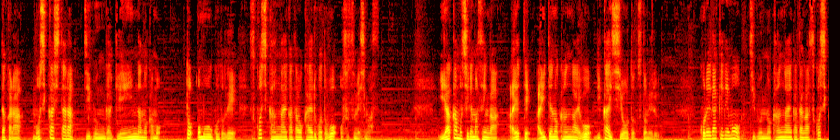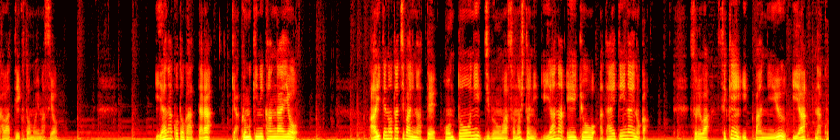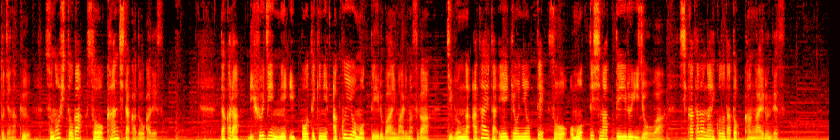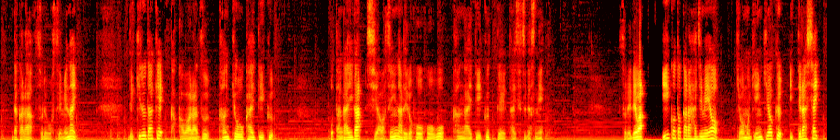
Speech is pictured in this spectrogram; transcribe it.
だから、もしかしたら自分が原因なのかも、と思うことで、少し考え方を変えることをお勧めします。嫌かもしれませんが、あえて相手の考えを理解しようと努める。これだけでも自分の考え方が少し変わっていくと思いますよ。嫌なことがあったら逆向きに考えよう。相手の立場になって本当に自分はその人に嫌な影響を与えていないのかそれは世間一般に言う嫌なことじゃなく、その人がそう感じたかどうかです。だから理不尽に一方的に悪意を持っている場合もありますが、自分が与えた影響によってそう思ってしまっている以上は仕方のないことだと考えるんです。だからそれを責めない。できるだけ関わらず環境を変えていくお互いが幸せになれる方法を考えていくって大切ですね。それでは、いいことから始めよう。今日も元気よくいってらっしゃい。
